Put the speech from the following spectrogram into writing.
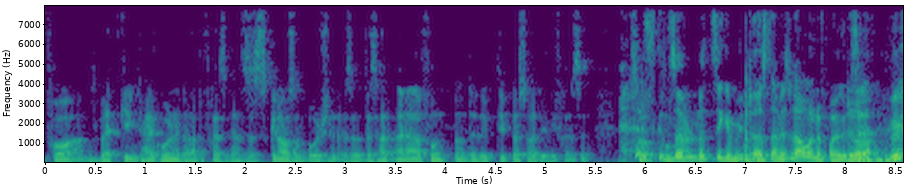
vor dem Bett gegen keine Kohlenhydrate fressen kannst. Das ist genauso ein Bullshit. Also das hat einer erfunden und der lügt dir bis heute in die Fresse. So, es gibt Punkt. so lustige Mythos, da müssen wir auch mal eine Folge drüber also, machen. wir-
